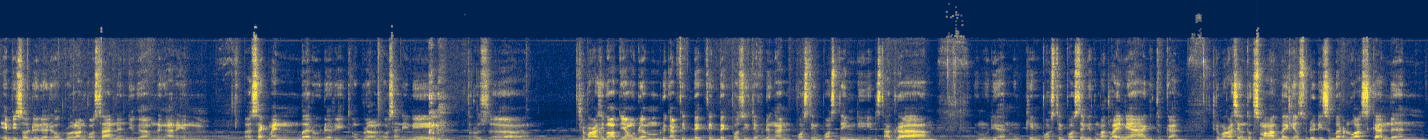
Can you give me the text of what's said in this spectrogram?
episode dari obrolan kosan dan juga mendengarin eh, segmen baru dari obrolan kosan ini. Terus eh, terima kasih banget yang udah memberikan feedback-feedback positif dengan posting-posting di Instagram, kemudian mungkin posting-posting di tempat lainnya gitu kan. Terima kasih untuk semangat baik yang sudah disebarluaskan dan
